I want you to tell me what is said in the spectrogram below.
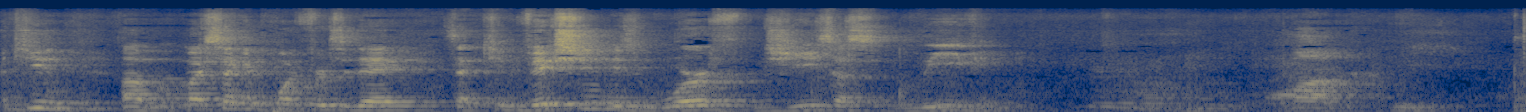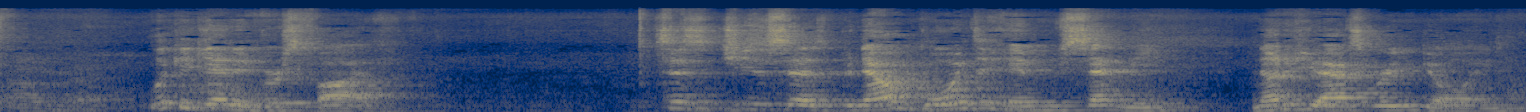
Again, um, my second point for today is that conviction is worth Jesus leaving. Look again in verse 5. It says, Jesus says, But now I'm going to him who sent me. None of you ask where you're going.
